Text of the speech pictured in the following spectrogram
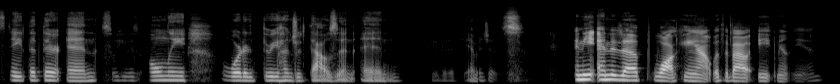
state that they're in, so he was only awarded 300,000 in punitive damages. And he ended up walking out with about 8 million.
